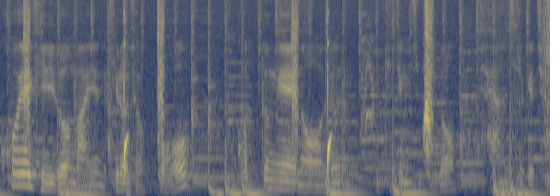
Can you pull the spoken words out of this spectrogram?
코의 길이도 많이 길어졌고 콧등에 넣는 기증진피도 자연스럽게 잘.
